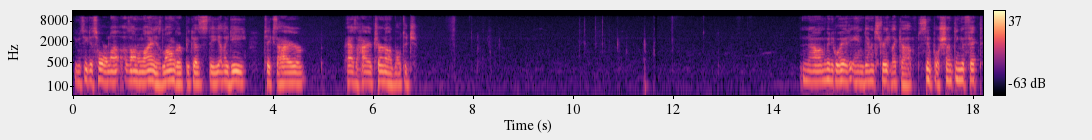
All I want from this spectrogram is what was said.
You can see this horizontal line is longer because the LED takes a higher, has a higher turn on voltage. Now I'm going to go ahead and demonstrate like a simple shunting effect.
